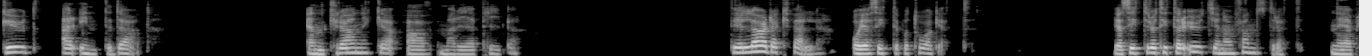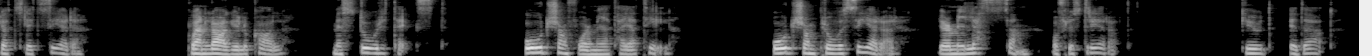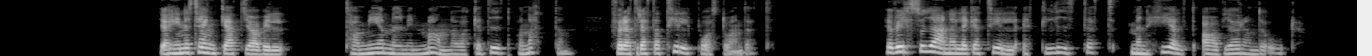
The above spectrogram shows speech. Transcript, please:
Gud är inte död. En krönika av Maria Pribe. Det är lördag kväll och jag sitter på tåget. Jag sitter och tittar ut genom fönstret när jag plötsligt ser det. På en lagerlokal med stor text. Ord som får mig att haja till. Ord som provocerar, gör mig ledsen och frustrerad. Gud är död. Jag hinner tänka att jag vill ta med mig min man och åka dit på natten för att rätta till påståendet. Jag vill så gärna lägga till ett litet men helt avgörande ord.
